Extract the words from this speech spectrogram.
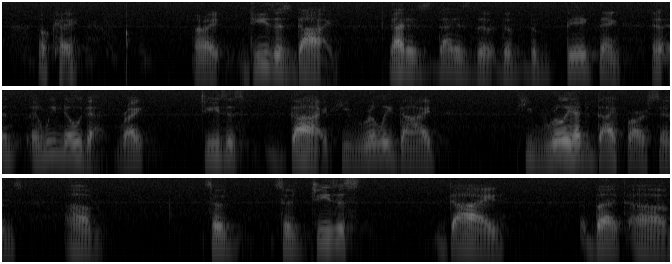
okay? All right, Jesus died. That is, that is the, the, the big thing. And, and, and we know that, right? Jesus died. He really died. He really had to die for our sins. Um, so, so Jesus died, but um,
